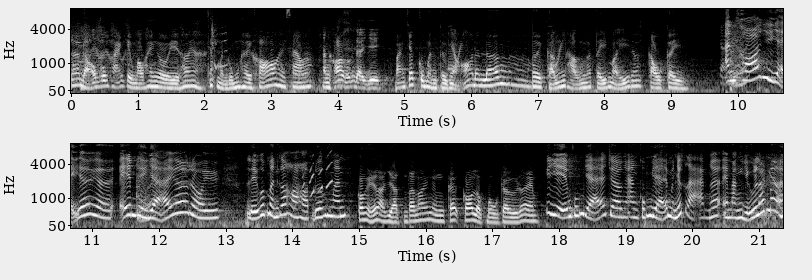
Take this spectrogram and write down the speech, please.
nó độ cũng khoảng chừng một hai người gì thôi à. Chắc mình cũng hơi khó hay sao á. Anh khó vấn đề gì? Bản chất của mình từ nhỏ đến lớn nó hơi cẩn thận, nó tỉ mỉ, nó cầu kỳ. Anh khó như vậy á, em thì dễ á, rồi liệu của mình có hòa hợp được không anh? Có nghĩa là giờ người ta nói nhưng có, có luật bù trừ đó em. Cái gì em cũng dễ hết trơn ăn cũng dễ mà nhất là ăn á em ăn dữ lắm á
